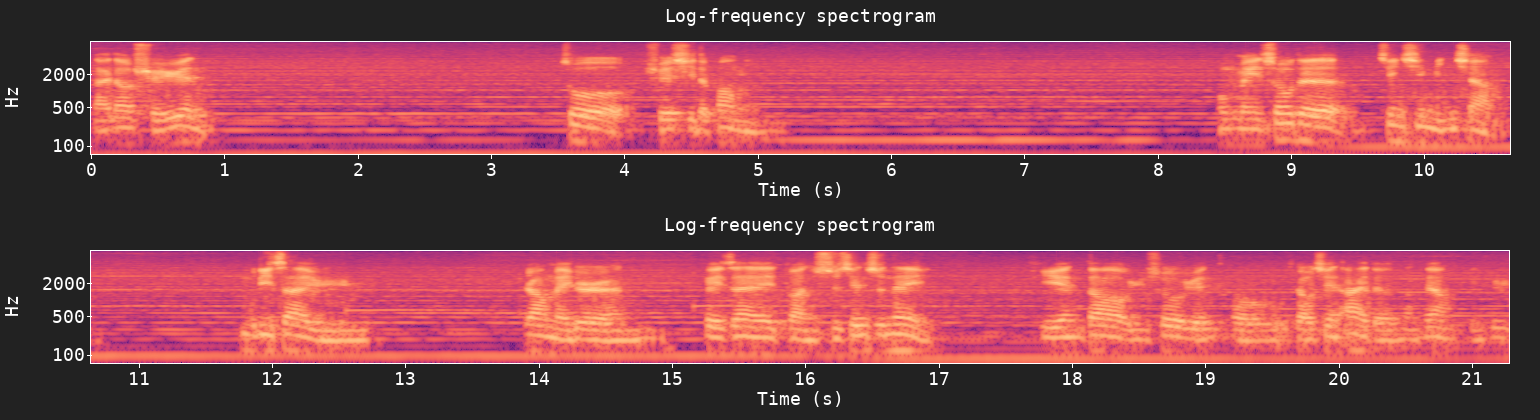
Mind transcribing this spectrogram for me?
来到学院做学习的报名。我们每周的静心冥想，目的在于让每个人可以在短时间之内体验到宇宙源头无条件爱的能量频率，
